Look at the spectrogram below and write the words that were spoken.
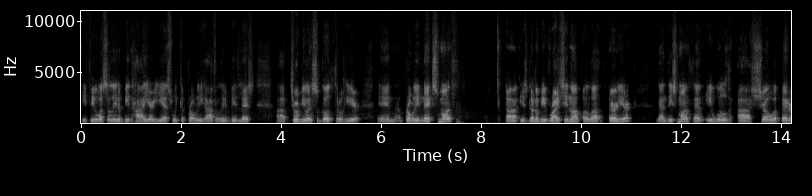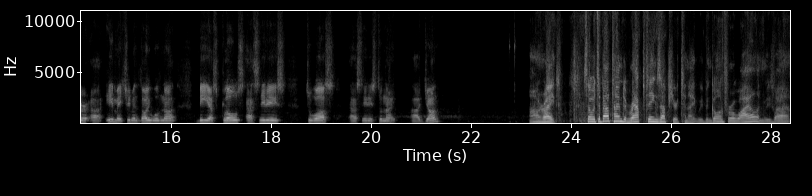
if it was a little bit higher, yes, we could probably have a little bit less uh, turbulence to go through here. And probably next month uh, is going to be rising up a lot earlier than this month, and it will uh, show a better uh, image, even though it will not be as close as it is to us as it is tonight. Uh, John? All right. So it's about time to wrap things up here tonight. We've been going for a while and we've uh,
